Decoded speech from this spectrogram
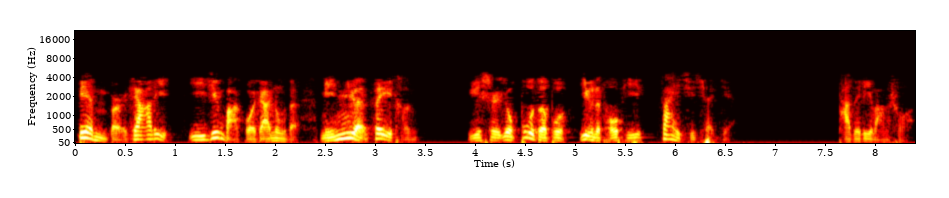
变本加厉，已经把国家弄得民怨沸腾，于是又不得不硬着头皮再去劝谏。他对厉王说：“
